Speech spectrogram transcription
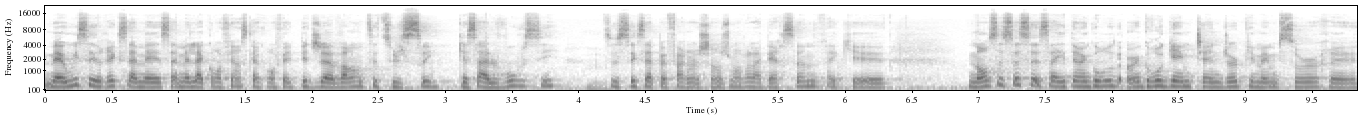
Mais oui, c'est vrai que ça met, ça met de la confiance quand on fait le pitch de vente. Tu le sais, que ça le vaut aussi. Mm. Tu sais que ça peut faire un changement pour la personne. Fait que. Non, c'est ça, ça, a été un gros, un gros game changer. Puis même sur. Euh,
